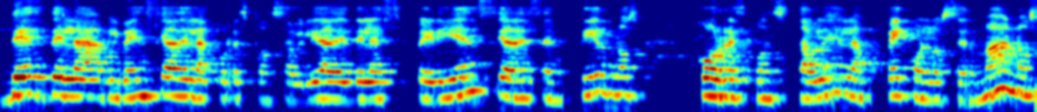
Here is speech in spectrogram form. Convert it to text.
desde la vivencia de la corresponsabilidad, desde la experiencia de sentirnos corresponsables en la fe con los hermanos,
